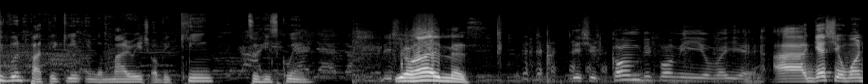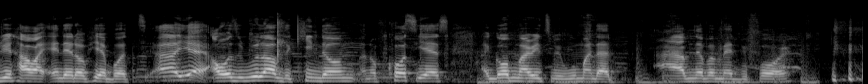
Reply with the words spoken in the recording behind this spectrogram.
even partaking in the marriage of a king to his queen. Your Highness. They should come before me over here. I guess you're wondering how I ended up here, but uh, yeah, I was the ruler of the kingdom. And of course, yes, I got married to a woman that I have never met before.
